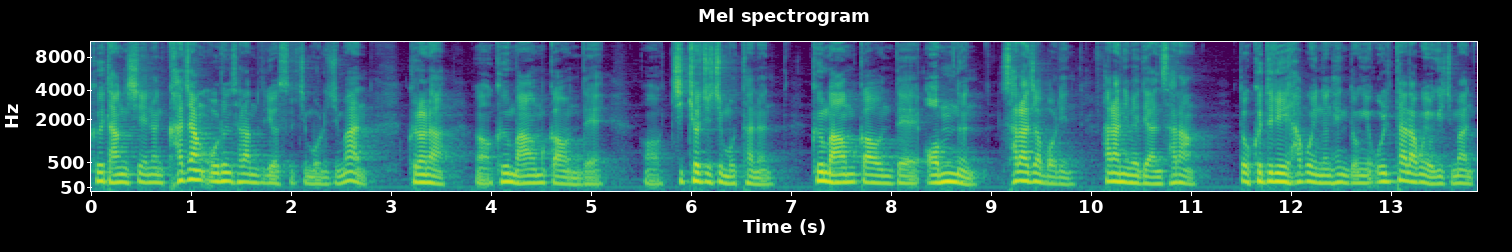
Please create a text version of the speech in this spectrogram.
그 당시에는 가장 옳은 사람들이었을지 모르지만 그러나 어, 그 마음 가운데 어, 지켜지지 못하는 그 마음 가운데 없는 사라져버린 하나님에 대한 사랑 또 그들이 하고 있는 행동이 옳다라고 여기지만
